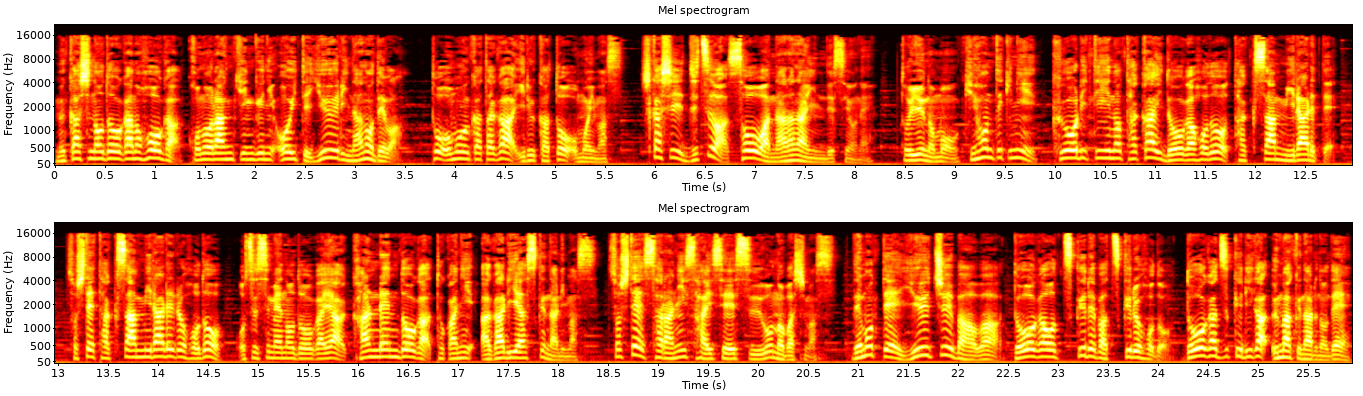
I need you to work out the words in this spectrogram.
昔の動画の方がこのランキングにおいて有利なのではと思う方がいるかと思います。しかし実はそうはならないんですよね。というのも基本的にクオリティの高い動画ほどたくさん見られてそしてたくさん見られるほどおすすめの動画や関連動画とかに上がりやすくなります。そしてさらに再生数を伸ばします。でもって YouTuber は動画を作れば作るほど動画作りが上手くなるので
